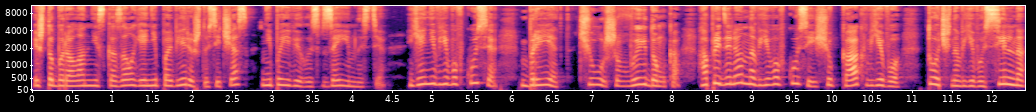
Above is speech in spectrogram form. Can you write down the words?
И чтобы Ролан не сказал, я не поверю, что сейчас не появилось взаимности. Я не в его вкусе? Бред, чушь, выдумка. Определенно в его вкусе, еще как в его, точно в его, сильно.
